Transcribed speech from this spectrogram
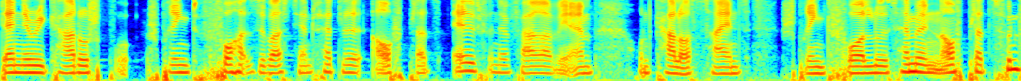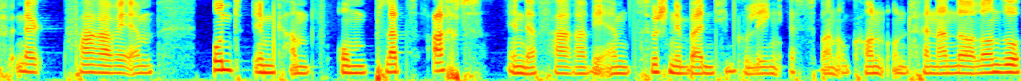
Daniel Ricciardo sp springt vor Sebastian Vettel auf Platz 11 in der Fahrer-WM und Carlos Sainz springt vor Lewis Hamilton auf Platz 5 in der Fahrer-WM und im Kampf um Platz 8 in der Fahrer-WM zwischen den beiden Teamkollegen Esteban Ocon und Fernando Alonso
